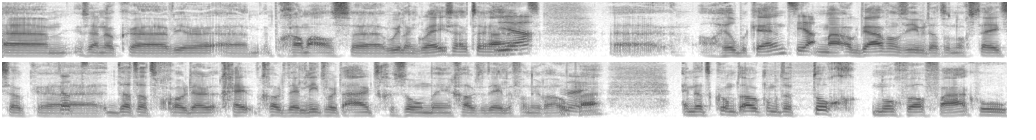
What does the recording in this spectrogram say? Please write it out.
Um, er zijn ook uh, weer uh, een programma als uh, Will and Grace uiteraard. Ja. al heel bekend. Ja. Maar ook daarvan zien we dat er nog steeds ook, dat dat, dat grote, grote delen niet wordt uitgezonden in grote delen van Europa. Nee. En dat komt ook omdat er toch nog wel vaak, hoe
